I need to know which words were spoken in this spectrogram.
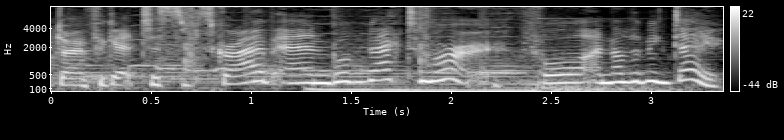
Don't forget to subscribe, and we'll be back tomorrow for another big day.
